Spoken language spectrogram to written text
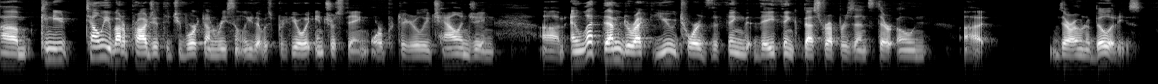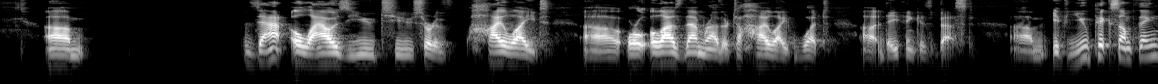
um, can you tell me about a project that you've worked on recently that was particularly interesting or particularly challenging? Um, and let them direct you towards the thing that they think best represents their own, uh, their own abilities. Um, that allows you to sort of highlight, uh, or allows them rather to highlight what uh, they think is best. Um, if you pick something,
